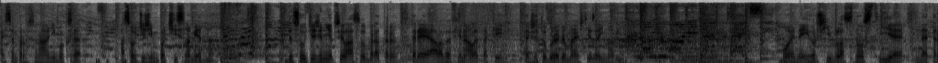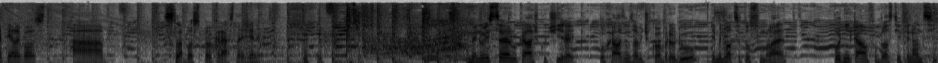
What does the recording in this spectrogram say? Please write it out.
a jsem profesionální boxer a soutěžím pod číslem 1. Do soutěže mě přihlásil bratr, který je ale ve finále taky, takže to bude doma ještě zajímavý. Moje nejhorší vlastnost je netrpělivost a slabost pro krásné ženy. Jmenuji se Lukáš Kučírek, pocházím z Havičku a Brodu, je mi 28 let, podnikám v oblasti financí.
